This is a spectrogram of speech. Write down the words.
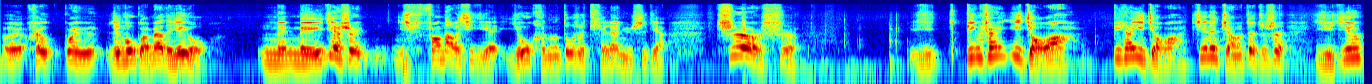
呃，还有关于人口拐卖的也有，每每一件事你放大了细节，有可能都是铁链女事件。这是一冰山一角啊，冰山一角啊。今天讲的这只是已经。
